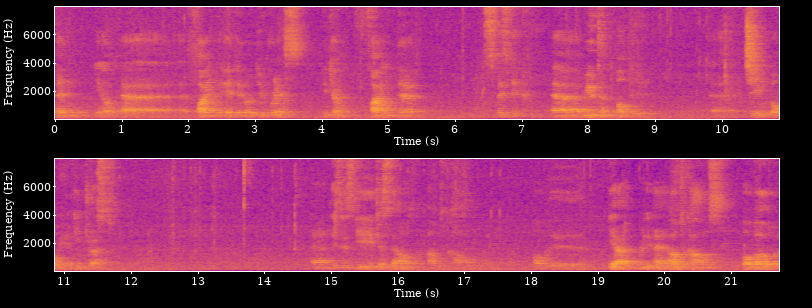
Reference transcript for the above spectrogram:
and you know, uh, find the heteroduplex, you can find the specific uh, mutant of the uh, gene of interest. And this is the just the outcome of the yeah uh, outcomes of our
